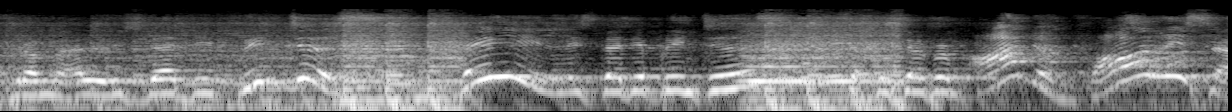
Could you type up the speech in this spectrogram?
From Lisa the Princess. Hey, Lisa the Princess. Special from Adam Farisa.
